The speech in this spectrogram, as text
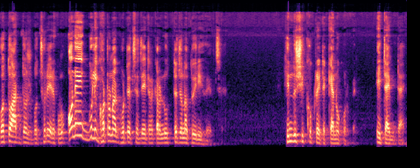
গত আট, দশ বছরে এরকম অনেকগুলি ঘটনা ঘটেছে যে এটার কারণে উত্তেজনা তৈরি হয়েছে। হিন্দু শিক্ষকরা এটা কেন করবেন এই টাইমটায়?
